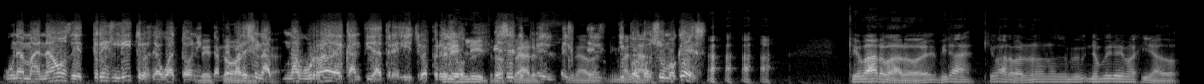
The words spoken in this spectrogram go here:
una Manaos de 3 litros de agua tónica. De Me parece una, una burrada de cantidad 3 litros, pero digo, litros, es claro, el, el- una el tipo de consumo que es. Qué bárbaro, ¿eh? Mirá, qué bárbaro, no, no, me- no me hubiera imaginado.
